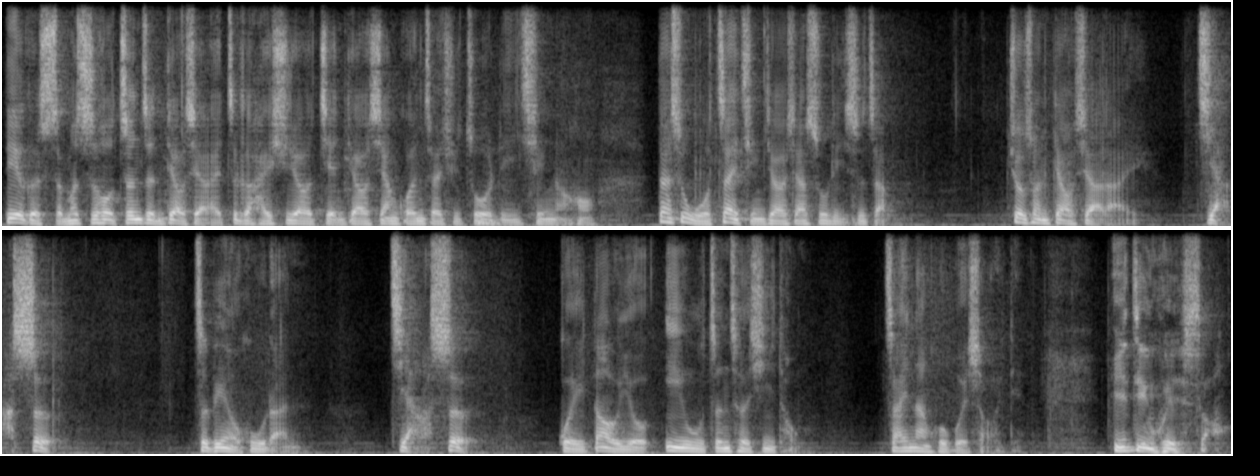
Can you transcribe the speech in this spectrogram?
第二个什么时候真正掉下来，这个还需要减掉相关再去做厘清了哈。但是我再请教一下苏理事长，就算掉下来，假设这边有护栏，假设轨道有异物侦测系统，灾难会不会少一点？一定会少，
